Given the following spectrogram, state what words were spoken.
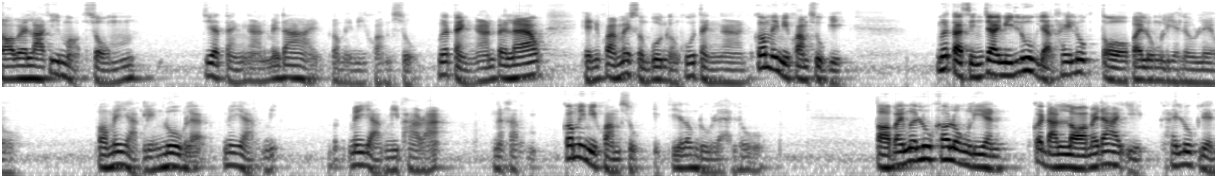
รอเวลาที่เหมาะสมที่จะแต่งงานไม่ได้ก็ไม่มีความสุข เมื่อแต่งงานไปแล้ว เห็นความไม่สมบูรณ์ของคู่แต่งงาน ก็ไม่มีความสุขอีก เมื่อตัดสินใจมีลูกอยากให้ลูกโตไปโรงเรียนเร็วๆพอไม่อยากเลี้ยงลูกแล้วไม่อยากมีไม่อยากมีภาระนะครับ ก็ไม่มีความสุขอีกที่จะต้องดูแลลูก ต่อไปเมื่อลูกเข้าโรงเรียนก็ดันรอไม่ได้อีก ให้ลูกเรียน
